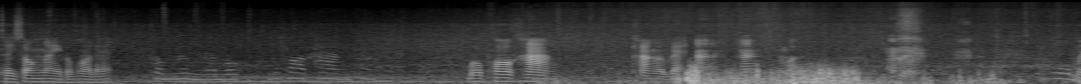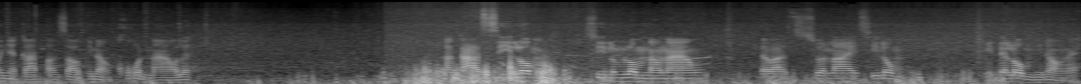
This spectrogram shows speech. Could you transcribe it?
ใส่ซองในก็พอแล้ว คงหนึ่งกับบกพ่อข้าง บ่พอข้างข้างแบบไรอะอะเห็นปะโอ้บรรยากาศตอนเช้าพี่น้องโคตรหนาวเลย อากาศสีลมสีลมลมหนาวหนาวแต่ว่าส่วนลายสีลม มีแต่ลมพี่น้องเลย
